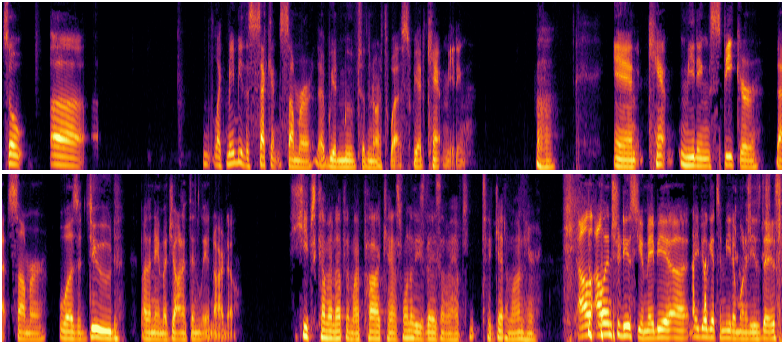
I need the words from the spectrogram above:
So uh like maybe the second summer that we had moved to the northwest we had camp meeting uh-huh and camp meeting speaker that summer was a dude by the name of jonathan leonardo he keeps coming up in my podcast one of these days i'm gonna have to, to get him on here I'll I'll introduce you. Maybe uh maybe you'll get to meet him one of these days.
